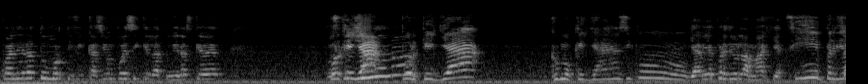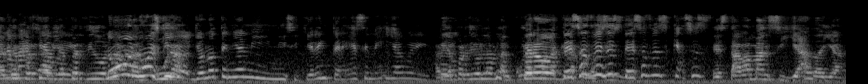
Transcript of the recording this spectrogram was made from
cuál era tu mortificación, pues, y que la tuvieras que ver? Pues, Porque qué ya, chido, ¿no? porque ya como que ya así como... Ya había perdido la magia. Sí, perdió O sea, la había per- magia, había perdido No, la no, es que yo, yo no tenía ni, ni siquiera interés en ella, güey. Había perdido la blancura. pero de esas veces, de esas veces que haces, Estaba mancillada ya.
